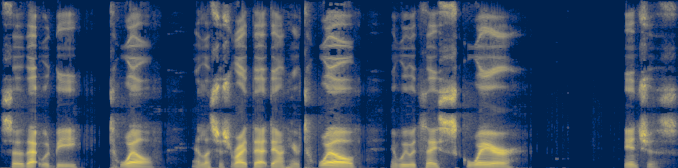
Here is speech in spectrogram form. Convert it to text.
So that would be 12. And let's just write that down here. 12, and we would say square inches.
